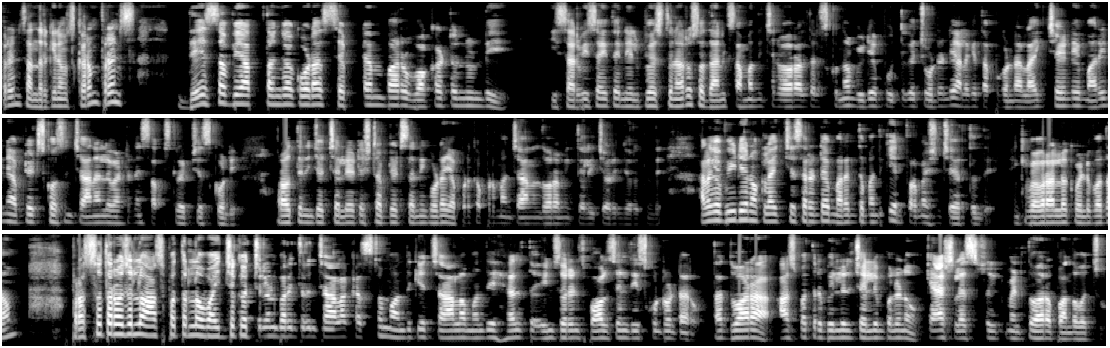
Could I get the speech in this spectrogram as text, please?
Friends అందరికీ నమస్కారం. Friends దేశవ్యాప్తంగా కూడా సెప్టెంబర్ ఒకటి నుండి ఈ సర్వీస్ అయితే నిలిపివేస్తున్నారు. సో దానికి సంబంధించిన వివరాలు తెలుసుకుందాం. వీడియో పూర్తిగా చూడండి. అలాగే తప్పకుండా లైక్ చేయండి. మరిన్ని అప్డేట్స్ కోసం ఛానల్ వెంటనే సబ్స్క్రైబ్ చేసుకోండి. ప్రభుత్వం నుంచి వచ్చే లేటెస్ట్ అప్డేట్స్ అన్నీ కూడా ఎప్పటికప్పుడు మన ఛానల్ ద్వారా మీకు తెలియజేయడం జరుగుతుంది. అలాగే వీడియోని ఒక లైక్ చేశారంటే మరింత మందికి ఇన్ఫర్మేషన్ చేరుతుంది. ఇంక వివరాల్లోకి వెళ్ళిపోదాం. ప్రస్తుత రోజుల్లో ఆసుపత్రుల్లో వైద్య ఖర్చులను భరించడం చాలా కష్టం. అందుకే చాలా మంది హెల్త్ ఇన్సూరెన్స్ పాలసీని తీసుకుంటుంటారు తద్వారా ఆసుపత్రి బిల్లుల చెల్లింపులను క్యాష్ లెస్ ట్రీట్మెంట్ ద్వారా పొందవచ్చు.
